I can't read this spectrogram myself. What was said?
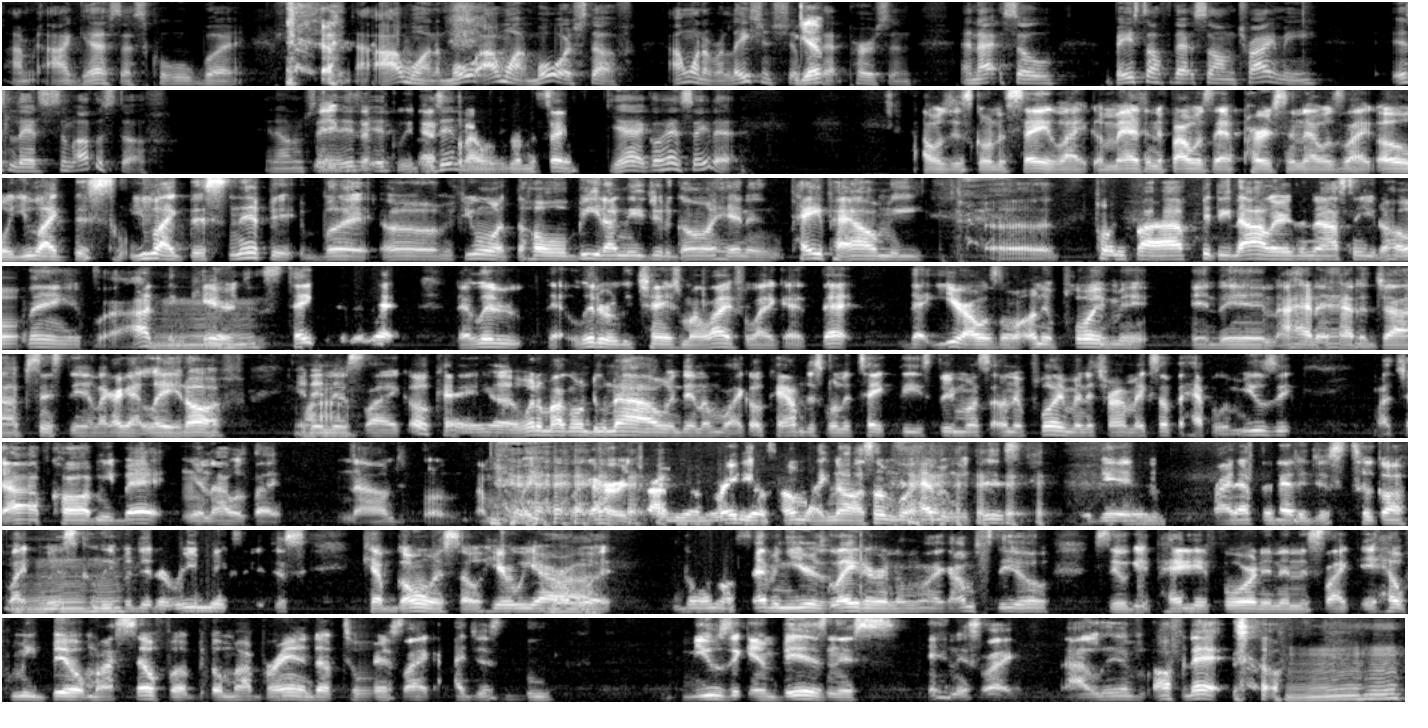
I, mean, I guess that's cool, but I want more. I want more stuff. I want a relationship yep. with that person, and that so based off of that song, "Try Me," it's led to some other stuff. You know what I'm saying? Exactly. It, it, That's it what I was going to say. Yeah, go ahead, say that. I was just going to say, like, imagine if I was that person that was like, "Oh, you like this, you like this snippet, but um, if you want the whole beat, I need you to go ahead and PayPal me uh, 25 50 dollars, and I'll send you the whole thing." Like, I didn't mm-hmm. care, just take it. And that that literally that literally changed my life. Like at that that year, I was on unemployment, and then I hadn't had a job since then. Like I got laid off and wow. then it's like, okay, uh, what am I gonna do now? And then I'm like, okay, I'm just gonna take these three months of unemployment and try and make something happen with music. My job called me back, and I was like, nah, I'm just gonna, I'm gonna wait. like I heard try me on the radio, so I'm like, no, nah, something gonna happen with this. And then right after that, it just took off. Like mm-hmm. Wiz Khalifa did a remix, it just kept going. So here we are, right. what going on seven years later, and I'm like, I'm still still get paid for it, and then it's like it helped me build myself up, build my brand up to where it's like I just do music and business, and it's like I live off of that. So, mm-hmm.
